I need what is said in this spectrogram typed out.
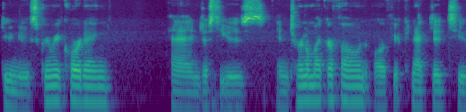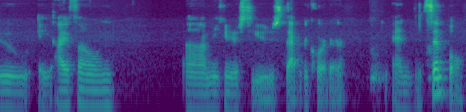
do new screen recording and just use internal microphone or if you're connected to a iPhone um, you can just use that recorder and it's simple.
